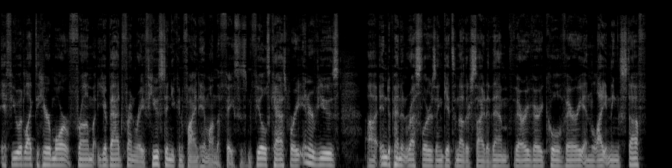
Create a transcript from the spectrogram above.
If you would like to hear more from your bad friend Rafe Houston, you can find him on the Faces and Feels cast, where he interviews uh, independent wrestlers and gets another side of them. Very, very cool, very enlightening stuff.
